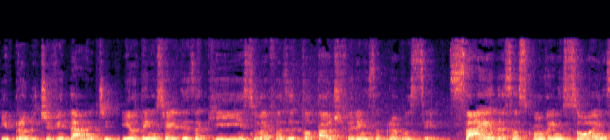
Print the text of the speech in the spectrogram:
e produtividade. E eu tenho certeza que isso vai fazer total diferença para você. Saia dessas convenções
